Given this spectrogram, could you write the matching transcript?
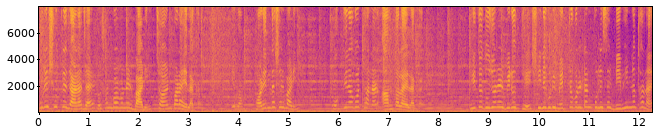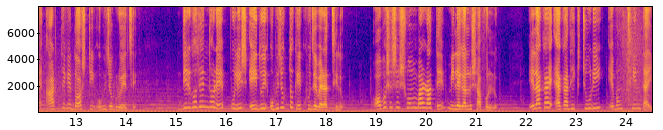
পুলিশ সূত্রে জানা যায়, রোশন বর্মনের বাড়ি চয়নপাড়া এলাকায় এবং হরেন দাসের বাড়ি ভক্তিনগর থানার আমতলা এলাকায়। ধৃত দুজনের বিরুদ্ধে শিলিগুড়ি মেট্রোপলিটন পুলিশের বিভিন্ন থানায় আট থেকে দশটি অভিযোগ রয়েছে। দীর্ঘদিন ধরে পুলিশ এই দুই অভিযুক্তকে খুঁজে বেড়াচ্ছিল। অবশেষে সোমবার রাতে মিলে গেল সাফল্য। এলাকায় একাধিক চুরি এবং ছিনতাই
